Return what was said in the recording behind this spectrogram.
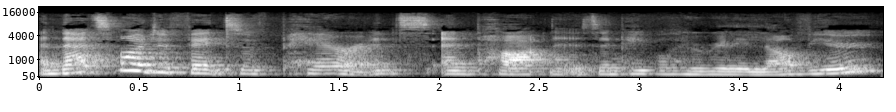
And that's my defense of parents and partners and people who really love you.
